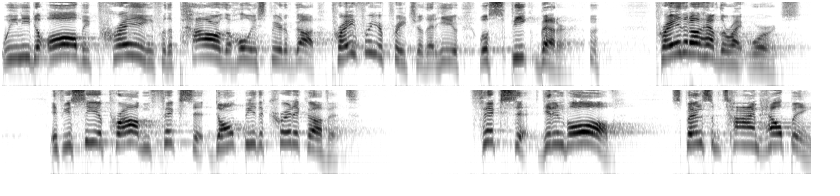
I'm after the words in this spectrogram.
We need to all be praying for the power of the Holy Spirit of God. Pray for your preacher that he will speak better. Pray that I'll have the right words. If you see a problem, fix it. Don't be the critic of it. Fix it. Get involved. Spend some time helping.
